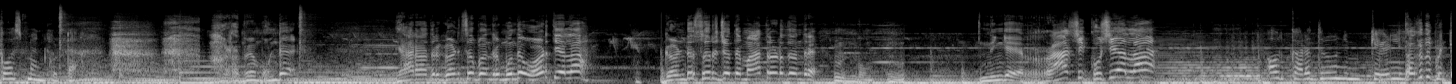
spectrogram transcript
ಪೋಸ್ಟ್ ಮ್ಯಾನ್ ಕೊಟ್ಟ. ಹಡಬೆ ಮುಂಡೆ ಯಾರಾದ್ರೂ ಗಂಡಸು ಬಂದ್ರೆ ಮುಂದೆ ಓಡ್ತೀಯಲ್ಲ? ಗಂಡಸರ ಜೊತೆ ಮಾತಾಡೋದು ಅಂದ್ರೆ. ನಿಂಗೆ ರಾಶಿ ಖುಷಿ ಅಲ್ಲ? ಅವ್ರು ಕರೆದ್ರು ನಿಮ್ ಕೇಳಿ ತೆಗೆದು ಬಿಟ್ಟ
